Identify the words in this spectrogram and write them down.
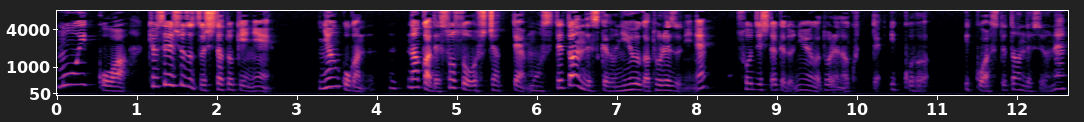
もう一個は、虚勢手術した時に、にゃんこが中で粗相しちゃって、もう捨てたんですけど、匂いが取れずにね。掃除したけど、匂いが取れなくって、一個は、一個は捨てたんですよね。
